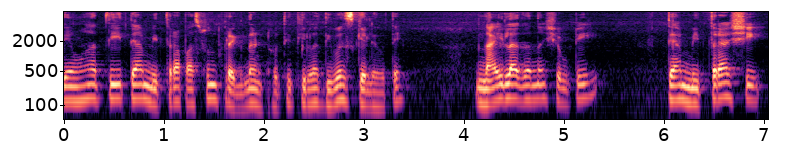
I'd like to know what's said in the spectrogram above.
तेव्हा ती त्या मित्रापासून प्रेग्नंट होती. तिला दिवस गेले होते. नाईलाजानं शेवटी त्या मित्राशी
